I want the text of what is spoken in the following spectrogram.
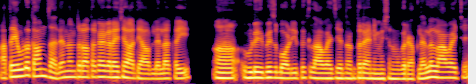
आता एवढं काम झाल्यानंतर आता काय करायचे आधी आपल्याला काही व्हिडिओ इफेक्ट बॉडी इफेक्ट लावायचे नंतर ॲनिमेशन वगैरे आपल्याला लावायचे.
